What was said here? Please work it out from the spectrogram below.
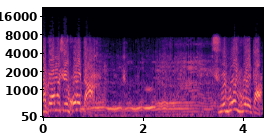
高山線掘れた。すごいほれた。こ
